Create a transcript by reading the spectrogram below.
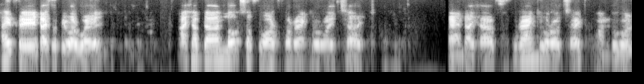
Hi friend, I hope you are well. I have done lots of work for rank your website and I have ranked your website on Google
